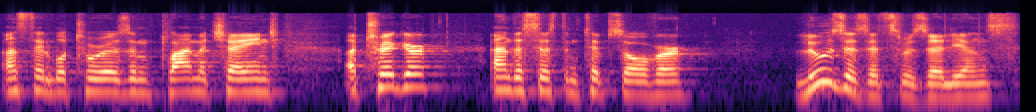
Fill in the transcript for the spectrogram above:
unsustainable tourism, climate change, a trigger, and the system tips over, loses its resilience,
